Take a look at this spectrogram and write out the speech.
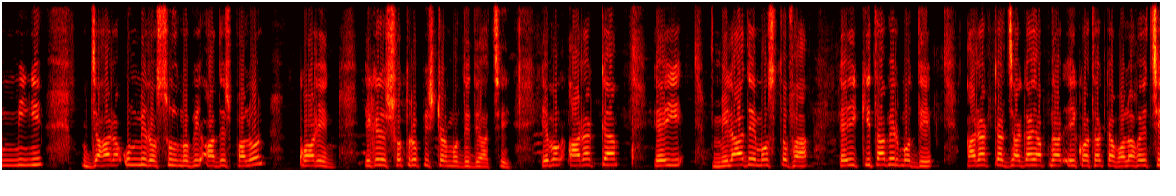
উম্মি যাহারা উম্মি রসুল নবীর আদেশ পালন করেন। এখানে সতেরো পৃষ্ঠার মধ্যে দেওয়া আছে। এবং আর একটা এই মিলাদে মোস্তফা, এই কিতাবের মধ্যে আর একটা জায়গায় আপনার এই কথাটা বলা হয়েছে।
